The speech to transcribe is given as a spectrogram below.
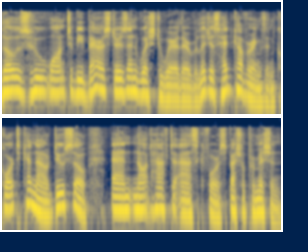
Those who want to be barristers and wish to wear their religious head coverings in court can now do so and not have to ask for special permission.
